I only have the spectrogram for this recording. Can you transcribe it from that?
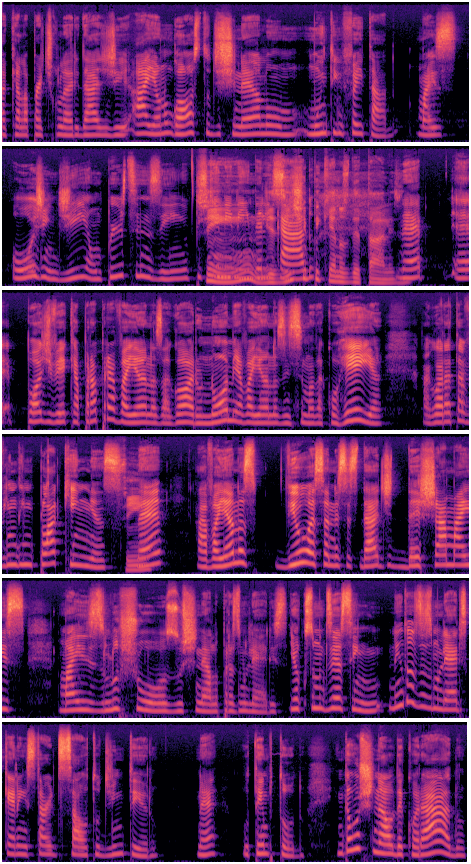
aquela particularidade de, ah, eu não gosto de chinelo muito enfeitado, mas hoje em dia um piercingzinho pequenininho, Sim, delicado. Existem pequenos detalhes. Né? É, pode ver que a própria Havaianas agora, o nome Havaianas em cima da correia, agora tá vindo em plaquinhas, Sim. né? A Havaianas viu essa necessidade de deixar mais, mais luxuoso o chinelo para as mulheres. E eu costumo dizer assim, nem todas as mulheres querem estar de salto o dia inteiro, né? O tempo todo. Então o chinelo decorado,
